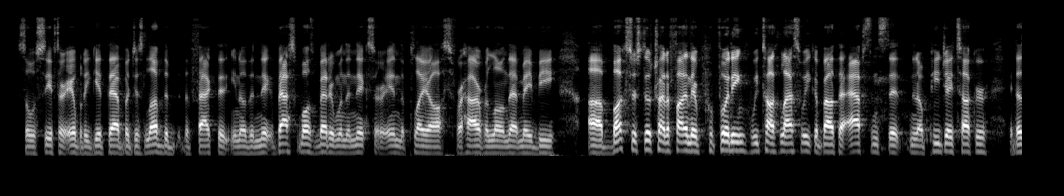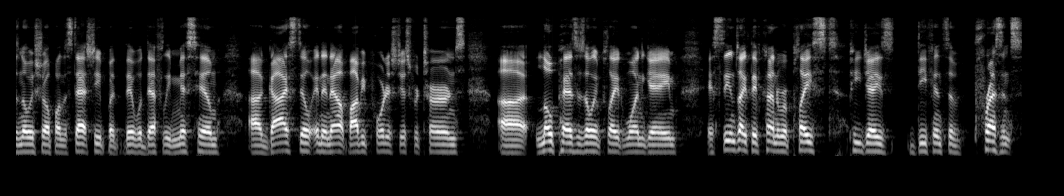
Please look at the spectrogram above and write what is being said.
So we'll see if they're able to get that. But just love the the fact that you know the Knicks, basketball's better when the Knicks are in the playoffs for however long that may be. Uh, Bucks are still trying to find their footing. We talked last week about the absence that you know PJ Tucker. It doesn't always show up on the stat sheet, but they will definitely miss him. Uh, guys still in and out. Bobby Portis just returns. Uh, Lopez has only played one game. It seems like they've kind of replaced PJ's defensive presence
